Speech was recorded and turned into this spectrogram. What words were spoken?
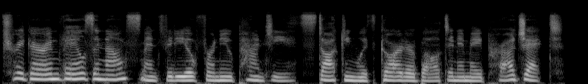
Trigger unveils announcement video for new panty stocking with Garterbelt anime project.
